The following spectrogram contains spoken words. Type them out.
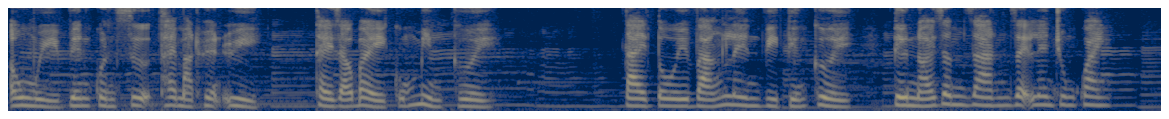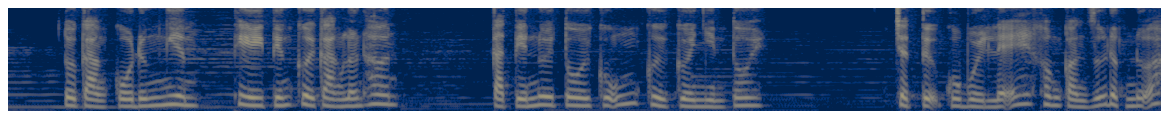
Ông ủy viên quân sự thay mặt huyện ủy, thầy giáo bảy cũng mỉm cười. Tai tôi váng lên vì tiếng cười, tiếng nói dâm gian dậy lên chung quanh. Tôi càng cố đứng nghiêm thì tiếng cười càng lớn hơn. Cả tiếng nuôi tôi cũng cười cười nhìn tôi. Trật tự của buổi lễ không còn giữ được nữa.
